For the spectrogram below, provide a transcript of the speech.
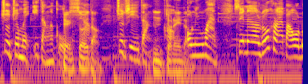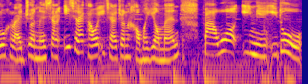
就这么一档的股票，对，就一档，就这一档，嗯，就那一档，Only One。所以呢，如何来把握，如何来赚呢？想一起来卡位，一起来赚的好朋友们，把握一年一度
